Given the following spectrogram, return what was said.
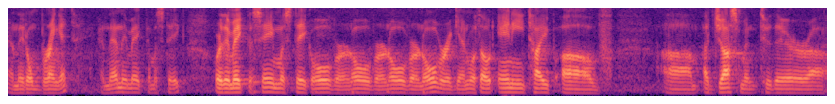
and they don't bring it, and then they make the mistake, or they make the same mistake over and over and over and over again without any type of um, adjustment to their uh,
